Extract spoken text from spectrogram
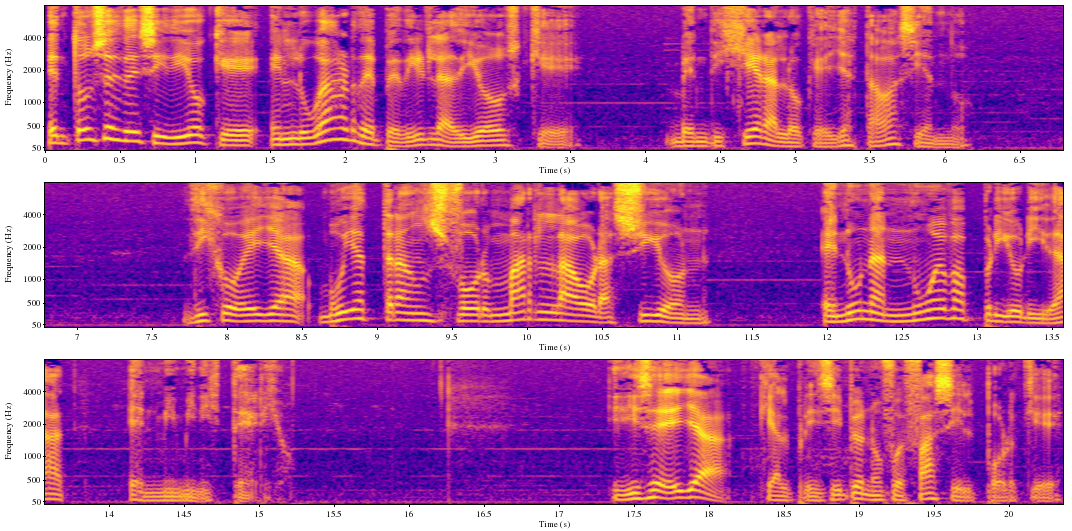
Entonces decidió que en lugar de pedirle a Dios que bendijera lo que ella estaba haciendo, dijo ella, voy a transformar la oración en una nueva prioridad en mi ministerio. Y dice ella que al principio no fue fácil porque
